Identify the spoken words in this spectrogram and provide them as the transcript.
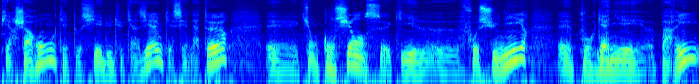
Pierre Charon, qui est aussi élu du 15e, qui est sénateur, qui ont conscience qu'il euh, faut s'unir euh, pour gagner euh, Paris,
